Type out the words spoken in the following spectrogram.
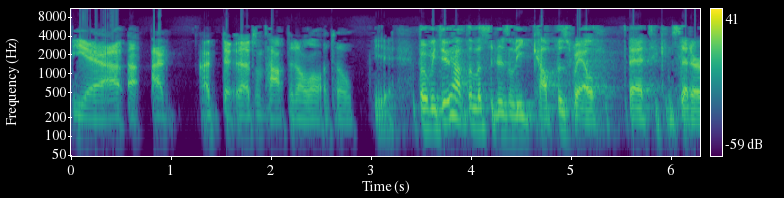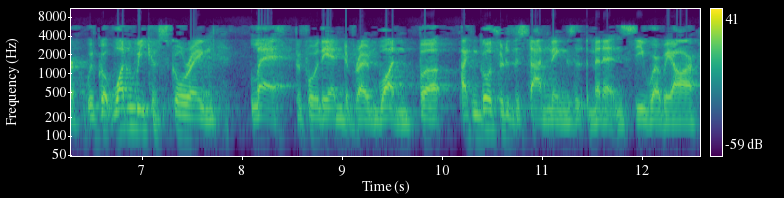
Yeah, I, I, I, that doesn't happen a lot at all. Yeah, but we do have the Listeners League Cup as well uh, to consider. We've got one week of scoring left before the end of round one, but I can go through the standings at the minute and see where we are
